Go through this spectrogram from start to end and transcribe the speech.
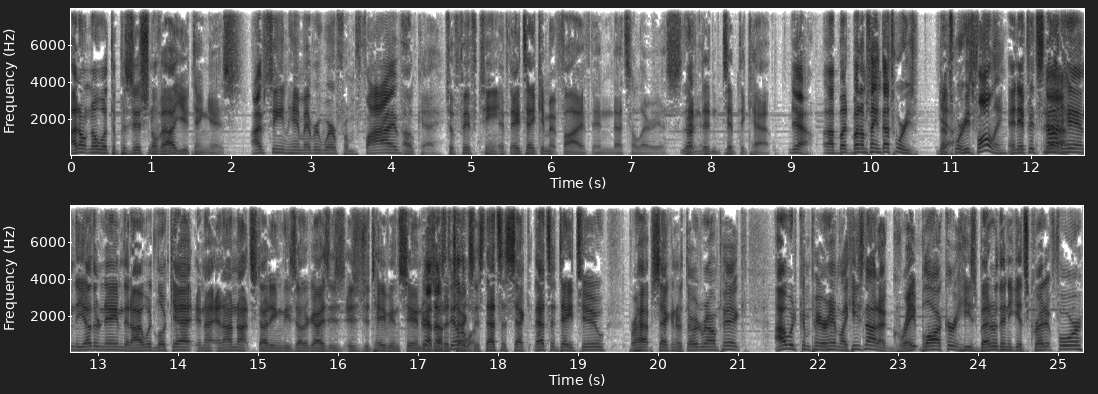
I don't know what the positional value thing is. I've seen him everywhere from five Okay, to fifteen. if they take him at five, then that's hilarious. Then, then tip the cap. yeah, uh, but but I'm saying that's where he's that's Yeah. where he's falling. And if it's not Yeah. him, the other name that I would look at, and I, and I'm not studying these other guys, is, is Ja'Tavion Sanders Yeah, out of Texas. That's a sec. That's a day two, perhaps second or third round pick. I would compare him like he's not a great blocker. He's better than he gets credit for,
